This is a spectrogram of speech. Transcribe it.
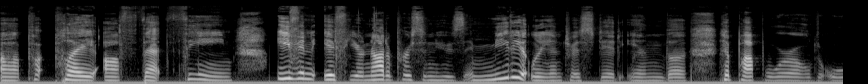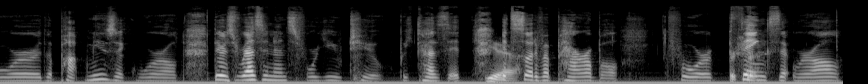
uh, p- play off that theme, even if you're not a person who's immediately interested in the hip hop world or the pop music world, there's resonance for you too, because it yeah. it's sort of a parable for, for things sure. that we're all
